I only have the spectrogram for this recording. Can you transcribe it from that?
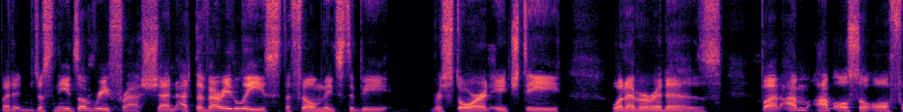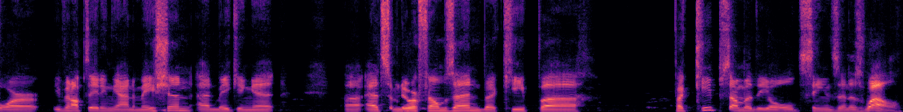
but it just needs a refresh. And at the very least, the film needs to be restored HD, whatever it is. But I'm I'm also all for even updating the animation and making it uh, add some newer films in, but keep uh, but keep some of the old scenes in as well.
